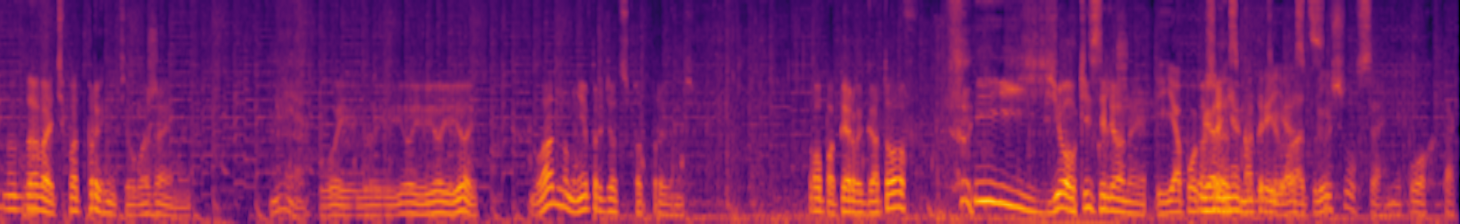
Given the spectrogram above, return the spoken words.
Ну, давайте, подпрыгните, уважаемые. Не. Ой-ой-ой-ой-ой-ой. Ладно, мне придется подпрыгнуть. Опа, первый готов. И елки зеленые. И я некуда смотри, я сплющился. Неплохо так.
